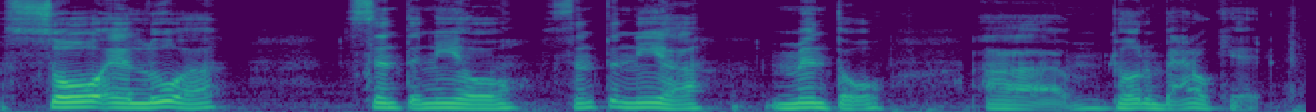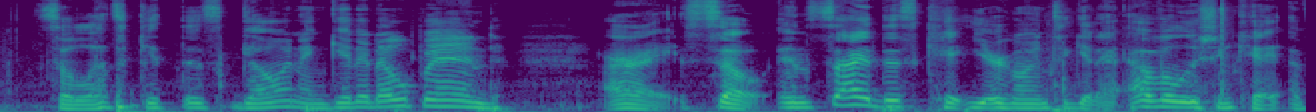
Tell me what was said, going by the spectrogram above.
Sol Elua Centennial, Centennia Mental uh, Build and Battle Kit. So let's get this going and get it opened. All right, so inside this kit, you're going to get an evolution kit of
